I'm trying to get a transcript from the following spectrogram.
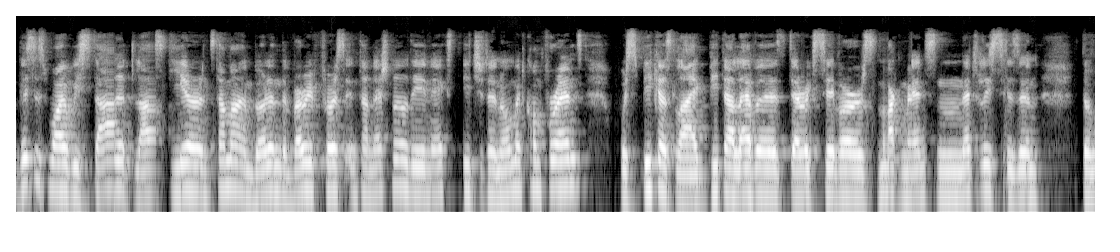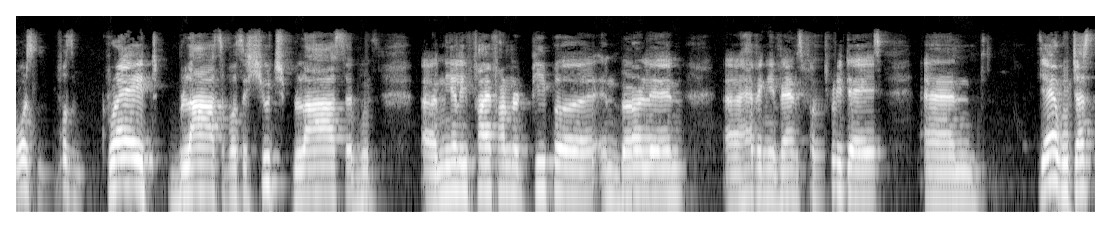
this is why we started last year in summer in Berlin the very first international DNX Digital Nomad Conference with speakers like Pieter Levels, Derek Sivers, Mark Manson, Natalie Sisson. So it was was great blast. It was a huge blast with uh, nearly 500 people in Berlin uh, having events for three days. And yeah, we just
